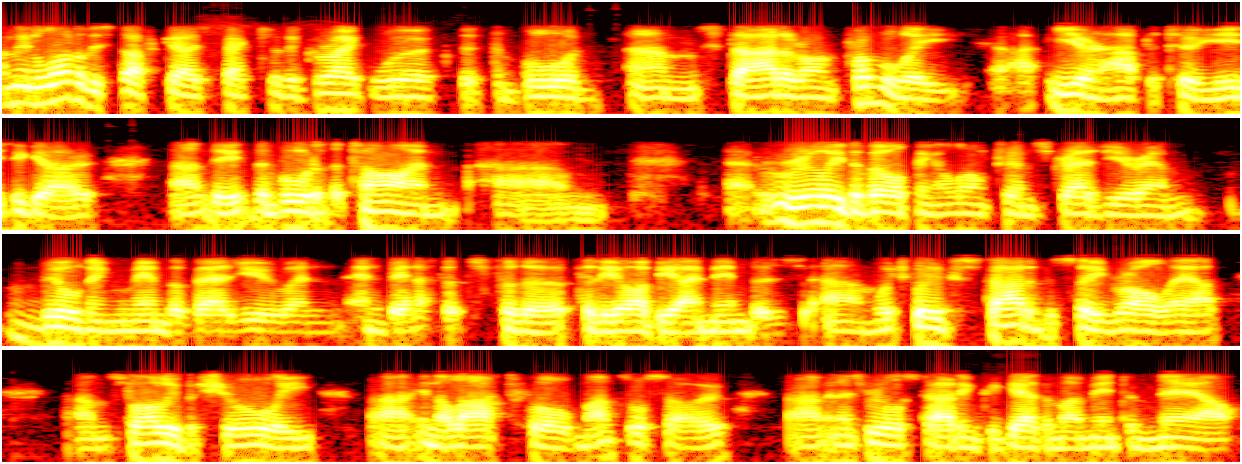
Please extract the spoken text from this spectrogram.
I mean, a lot of this stuff goes back to the great work that the board um, started on probably a year and a half to two years ago. Uh, the the board at the time um, uh, really developing a long term strategy around building member value and, and benefits for the for the IBA members, um, which we've started to see roll out um, slowly but surely uh, in the last 12 months or so, um, and it's really starting to gather momentum now.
